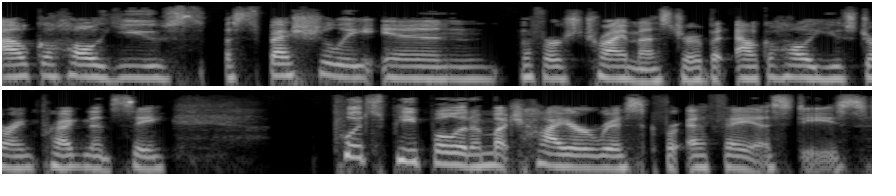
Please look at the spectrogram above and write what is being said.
alcohol use especially in the first trimester but alcohol use during pregnancy puts people at a much higher risk for fasds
